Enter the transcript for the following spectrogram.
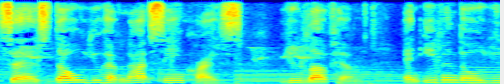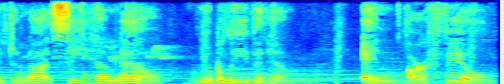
says, Though you have not seen Christ, you love him. And even though you do not see him now, you believe in him and are filled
